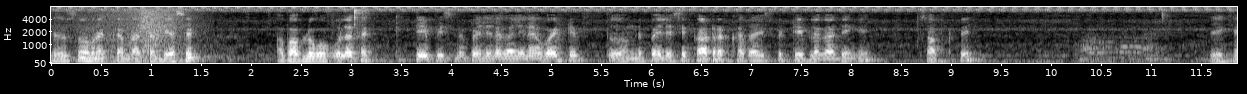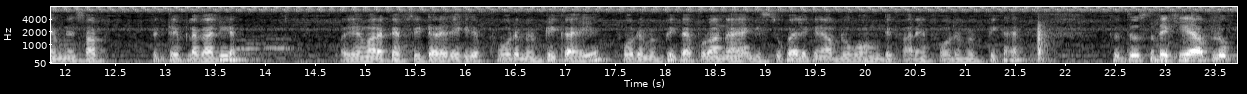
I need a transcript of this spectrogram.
दोस्तों, हमने कैमरा कर दिया सेट। अब आप लोगों को बोला था कि टेप इसमें पहले लगा लेना है वाइट टेप। तो हमने पहले से काट रखा था, इस पर टेप लगा देंगे सॉफ्ट पे। देखिए, हमने सॉफ्ट पे टेप लगा दिया और ये हमारा कैपेसिटर है, देखिए, फोर एम का है ये। फोर एम का है, पुराना है घिस चुका है, लेकिन आप लोगों को हम दिखा रहे हैं फोर एम का है। तो दोस्तों, देखिए, आप लोग,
